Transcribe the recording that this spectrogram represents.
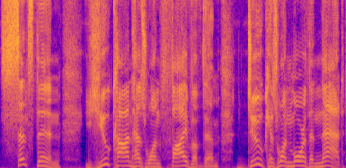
Since then, UConn has won five of them. Duke has won more than that,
